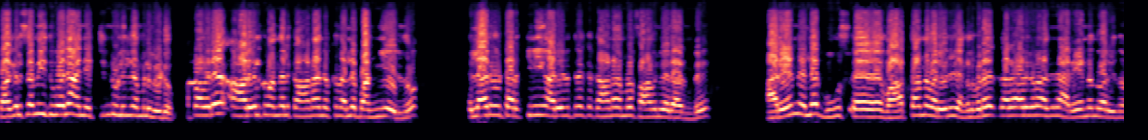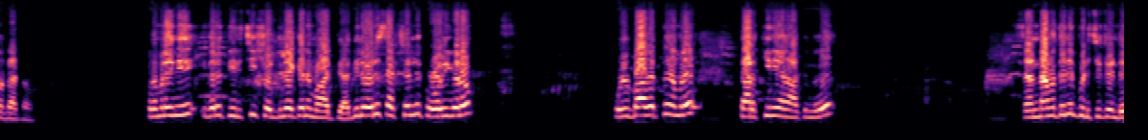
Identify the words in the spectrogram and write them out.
പകൽ സമയം ഇതുപോലെ ആ നെറ്റിന്റെ ഉള്ളിൽ നമ്മൾ വിടും. അപ്പൊ അവരെ ആളുകൾക്ക് വന്നാൽ കാണാനൊക്കെ നല്ല ഭംഗിയായിരുന്നു. എല്ലാവരും ടർക്കിനെയും അരയണത്തിനൊക്കെ കാണാൻ നമ്മുടെ ഫാമിൽ വരാറുണ്ട്. അരയണ്ണല്ല ഗൂസ് വാത്താന്ന് പറയുന്നത് ഞങ്ങളിവിടെ ആളുകൾ അതിന് അരയണ്ണെന്ന് പറയുന്നുണ്ട് കേട്ടോ. അപ്പൊ നമ്മളിനി ഇവരെ തിരിച്ച് ഷെഡിലേക്ക് തന്നെ മാറ്റുക അതിലൊരു സെക്ഷനിൽ കോഴികളും ഉൾഭാഗത്ത് നമ്മൾ ടർക്കിനെയാണ് ആക്കുന്നത്. രണ്ടാമത്തേനെ പിടിച്ചിട്ടുണ്ട്.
